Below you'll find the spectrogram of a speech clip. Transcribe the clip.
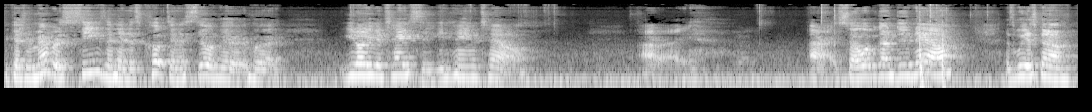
Because remember, it's seasoned and it's cooked and it's still good, but you don't even taste it. You can't even tell. All right. All right, so what we're gonna do now is we're just gonna,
